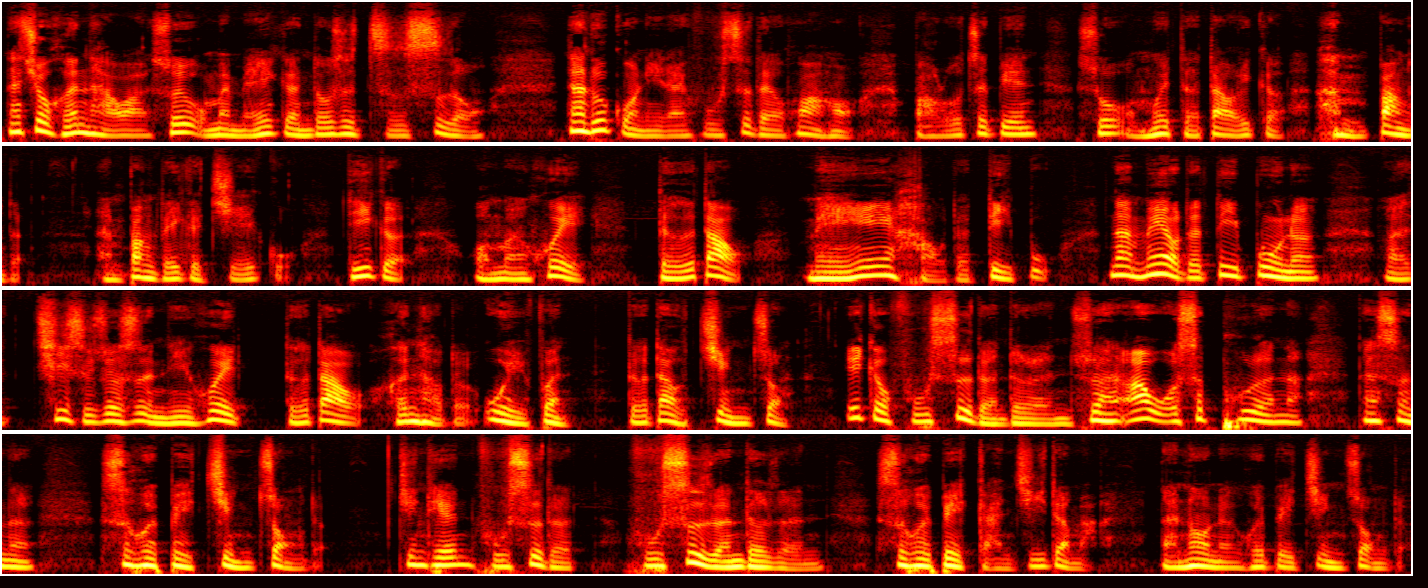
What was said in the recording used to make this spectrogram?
那就很好啊。所以，我们每一个人都是执事哦。那如果你来服侍的话，哈，保罗这边说，我们会得到一个很棒的、很棒的一个结果。第一个，我们会得到美好的地步。那没有的地步呢？呃，其实就是你会得到很好的位分，得到敬重。一个服侍人的人，虽然啊我是仆人呢，但是呢是会被敬重的。今天服侍的服侍人的人是会被感激的嘛？然后呢会被敬重的。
